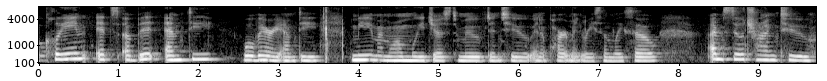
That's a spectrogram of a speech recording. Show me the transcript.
Clean. It's a bit empty, well very empty. Me and my mom, we just moved into an apartment recently, so I'm still trying to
